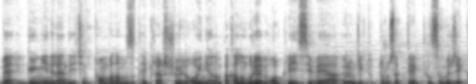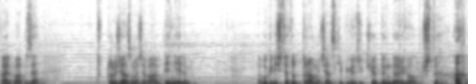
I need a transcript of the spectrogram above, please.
Ve gün yenilendiği için tombalamızı tekrar şöyle oynayalım. Bakalım buraya bir ork reisi veya örümcek tutturursak direkt tılsım verecek galiba bize. Tutturacağız mı acaba? Bir deneyelim. Ya bu gidişte tutturamayacağız gibi gözüküyor. Dün de öyle olmuştu. Hah.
